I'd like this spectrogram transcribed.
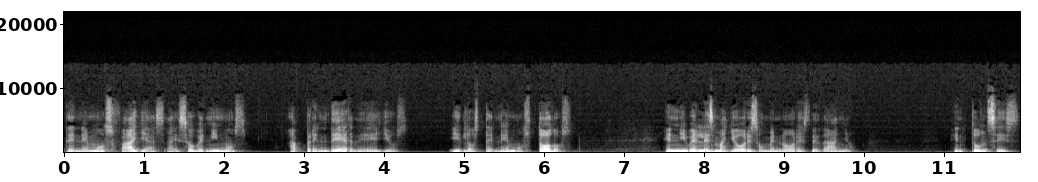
tenemos fallas, a eso venimos, aprender de ellos y los tenemos todos, en niveles mayores o menores de daño. Entonces,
